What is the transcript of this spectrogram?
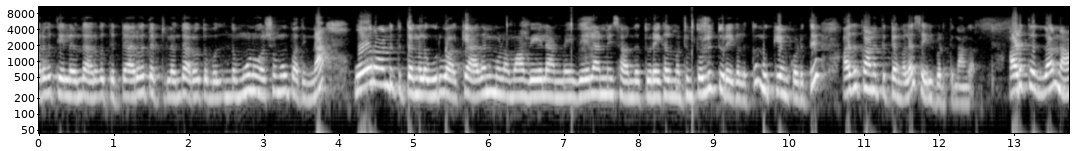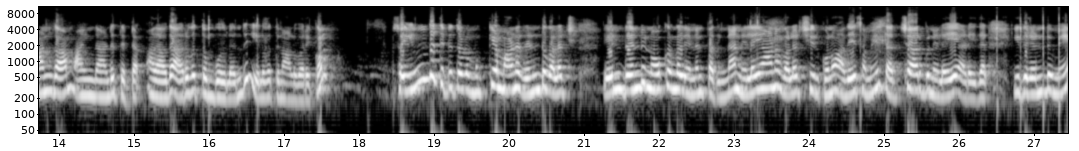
அறுபத்தேழுலேருந்து அறுபத்தெட்டு அறுபத்தெட்டுலேருந்து அறுபத்தொம்போது இந்த மூணு வருஷமும் பார்த்தீங்கன்னா ஓராண்டு திட்டங்களை உருவாக்கி அதன் மூலமாக வேளாண்மை வேளாண்மை சார்ந்த துறைகள் மற்றும் தொழில்துறைகளுக்கு முக்கியம் கொடுத்து அதுக்கான திட்டங்களை செயல்படுத்தினாங்க. அடுத்தது தான் நான்காம் ஐந்தாண்டு திட்டம். அதாவது அறுபத்தொம்போதுலேருந்து எழுபத்தி நாலு வரைக்கும் ஸோ இந்த திட்டத்தோட முக்கியமான ரெண்டு வளர்ச்சி என் ரெண்டு நோக்கங்கள் என்னன்னு பார்த்தீங்கன்னா நிலையான வளர்ச்சி இருக்கணும் அதே சமயம் தற்சார்பு நிலையை அடைதல். இது ரெண்டுமே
